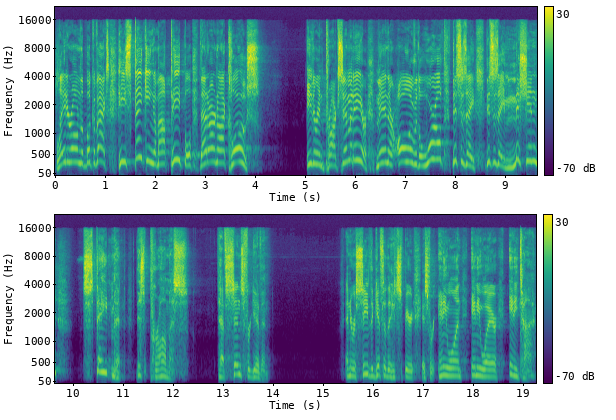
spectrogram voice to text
later on in the book of Acts. He's thinking about people that are not close either in proximity or man they're all over the world this is a this is a mission statement this promise to have sins forgiven, and to receive the gift of the Spirit is for anyone, anywhere, anytime.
